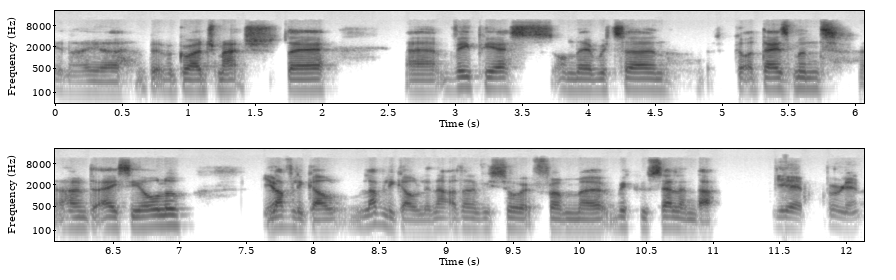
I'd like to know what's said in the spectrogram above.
in a, uh, a bit of a grudge match there. Uh, VPS on their return got a Desmond at home to AC Oulu. Yep. Lovely goal, lovely goal in that. I don't know if you saw it from uh, Riku Selander. Yeah, brilliant.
